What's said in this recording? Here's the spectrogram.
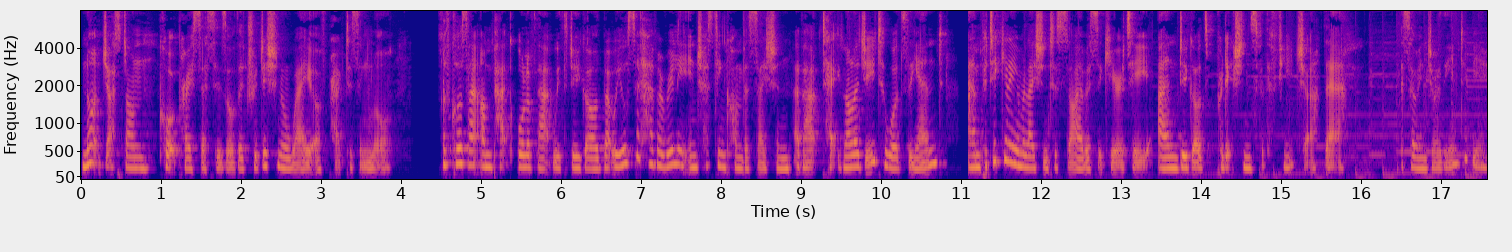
not just on court processes or the traditional way of practicing law. Of course, I unpack all of that with Dugald, but we also have a really interesting conversation about technology towards the end, and particularly in relation to cybersecurity and Dugald's predictions for the future there. So enjoy the interview.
